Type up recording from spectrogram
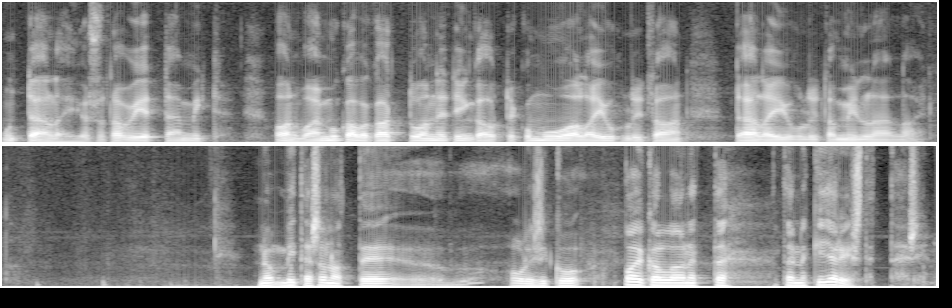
mutta täällä ei osata viettää mitään. On vain mukava katsoa netin kautta, kun muualla juhlitaan, täällä ei juhlita millään lailla. No mitä sanotte, olisiko paikallaan, että tännekin järjestettäisiin?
